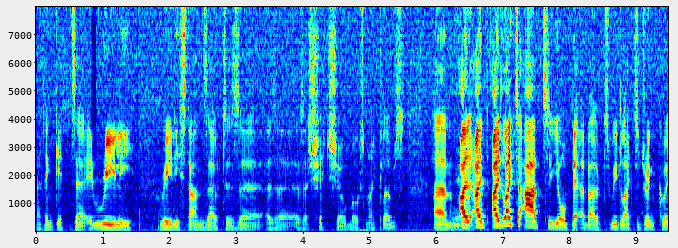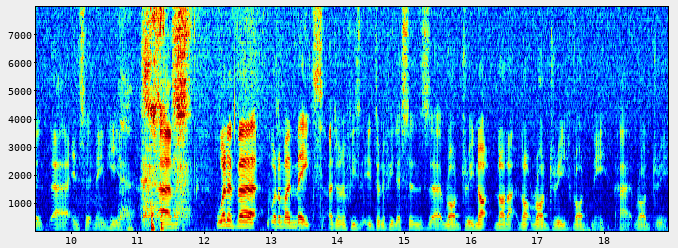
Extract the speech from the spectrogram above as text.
I think it uh, it really really stands out as a as a as a shit show. Most nightclubs. Um, yeah. I, I'd, I'd like to add to your bit about we'd like to drink with uh, insert name here. Um, one of uh, one of my mates. I don't know if he's. I don't know if he listens. Uh, Rodri, not not uh, not Rodri, Rodney, uh, Rodri.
